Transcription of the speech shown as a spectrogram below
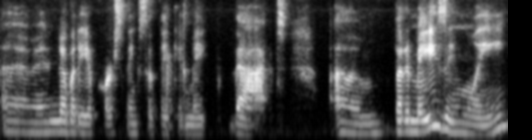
Um, and nobody, of course, thinks that they can make that. Um, but amazingly,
